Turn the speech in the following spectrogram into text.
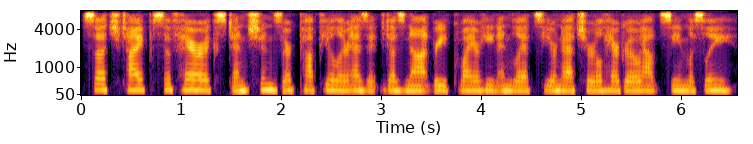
Such types of hair extensions are popular as it does not require heat and lets your natural hair grow out seamlessly.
